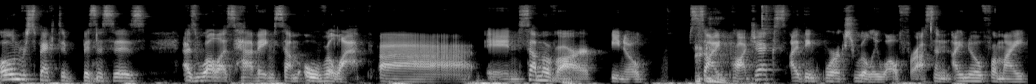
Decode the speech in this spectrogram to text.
own respective businesses as well as having some overlap uh, in some of our you know side projects i think works really well for us and i know for my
